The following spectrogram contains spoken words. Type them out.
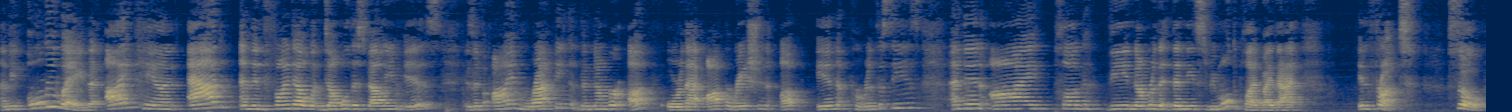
and the only way that I can add and then find out what double this value is, is if I'm wrapping the number up or that operation up in parentheses, and then I plug the number that then needs to be multiplied by that in front. So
